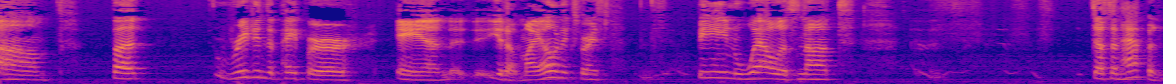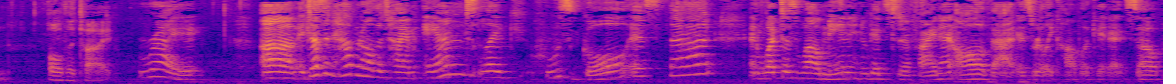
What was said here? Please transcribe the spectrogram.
Um, but reading the paper and you know my own experience, being well is not doesn't happen all the time. Right. Um, it doesn't happen all the time, and like whose goal is that? and what does well mean and who gets to define it. All of that is really complicated. So,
